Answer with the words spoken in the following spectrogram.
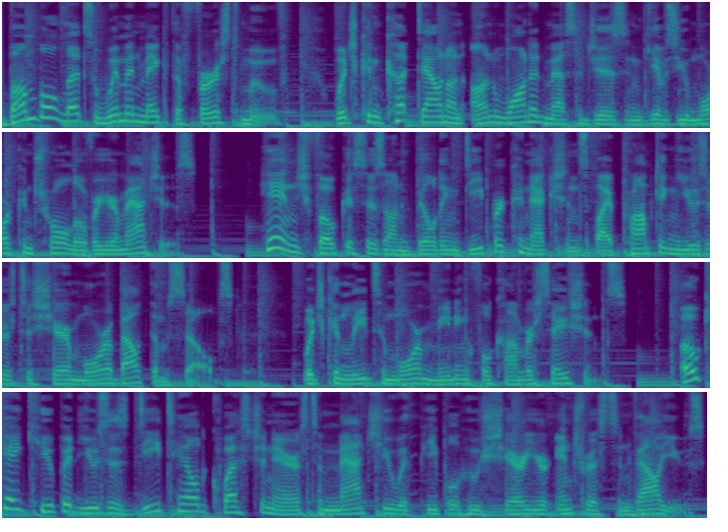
Bumble lets women make the first move, which can cut down on unwanted messages and gives you more control over your matches. Hinge focuses on building deeper connections by prompting users to share more about themselves, which can lead to more meaningful conversations. OkCupid uses detailed questionnaires to match you with people who share your interests and values,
